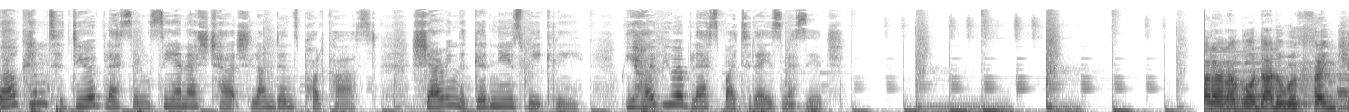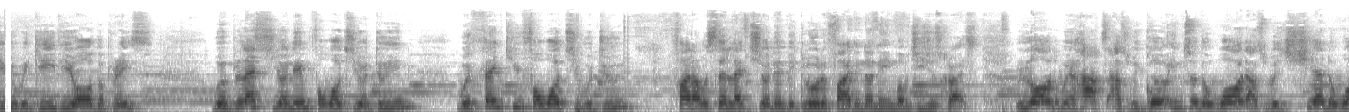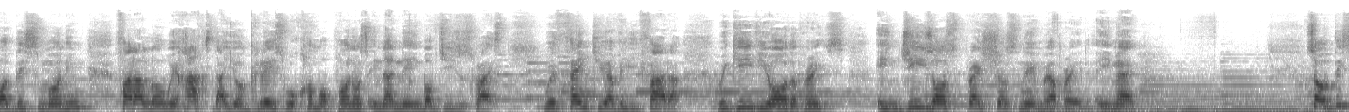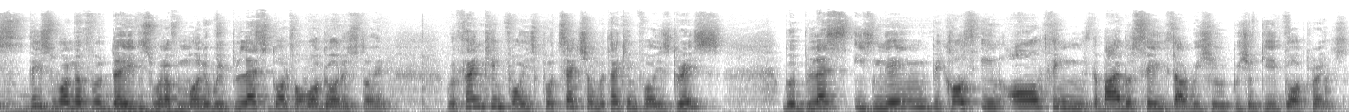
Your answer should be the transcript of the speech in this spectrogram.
Welcome to Do a Blessing CNS Church London's podcast, sharing the good news weekly. We hope you are blessed by today's message. Father and our God, Daddy, we thank you. We give you all the praise. We bless your name for what you're doing. We thank you for what you will do. Father, we say, let your name be glorified in the name of Jesus Christ. Lord, we ask as we go into the word, as we share the word this morning, Father, Lord, we ask that your grace will come upon us in the name of Jesus Christ. We thank you, Heavenly Father. We give you all the praise. In Jesus' precious name we are prayed. Amen. So this this wonderful day, this wonderful morning, we bless God for what God is doing. We thank Him for His protection. We thank Him for His grace. We bless his name because in all things the Bible says that we should we should give God praise.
